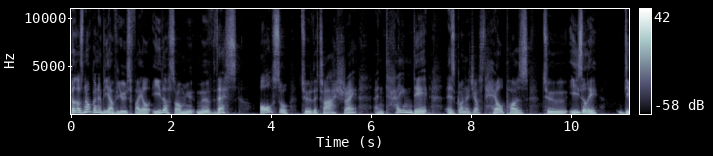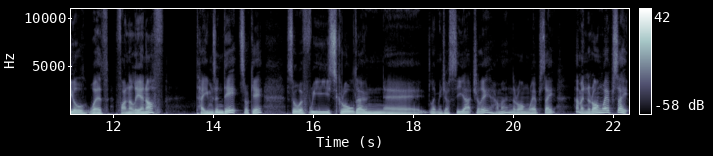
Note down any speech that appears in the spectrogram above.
but there's not going to be a views file either, so I'll move this also to the trash, right? And time date is going to just help us to easily deal with, funnily enough, times and dates, okay? So if we scroll down, uh, let me just see actually, am I in the wrong website? I'm in the wrong website.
